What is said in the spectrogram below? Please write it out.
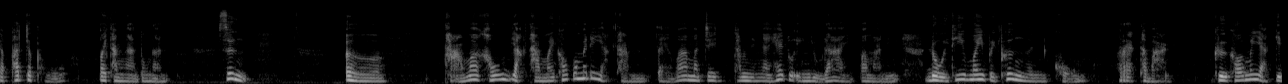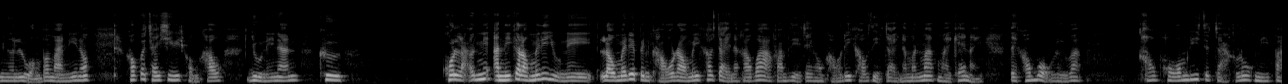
จะพัดจะผูไปทำงานตรงนั้น ซึ่ง เออถามว่าเขาอยากทำไหมเขาก็ไม่ได้อยากทำแต่ว่ามันจะทำยังไงให้ตัวเองอยู่ได้ประมาณนี้ โดยที่ไม่ไปพึ่งเงินของรัฐบาล คือเขาไม่อยากกินเงินหลวงประมาณนี้เนาะเขาก็ใช้ชีวิตของเขาอยู่ในนั้น คือ คนเราอันนี้อันนี้ก็เราไม่ได้อยู่ในเราไม่ได้เป็นเขาเราไม่เข้าใจนะคะ ว่าความเสียใจของเขาที่เขาเสียใจนะมันมากมายแค่ไหน แต่เขาบอกเลยว่า เขาพร้อมที่จะจากโลกนี้ไป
